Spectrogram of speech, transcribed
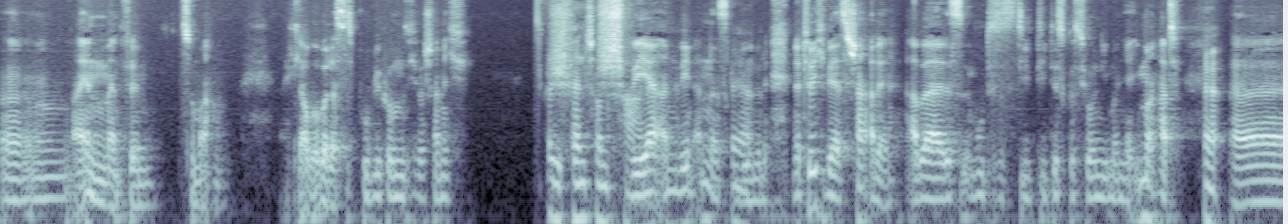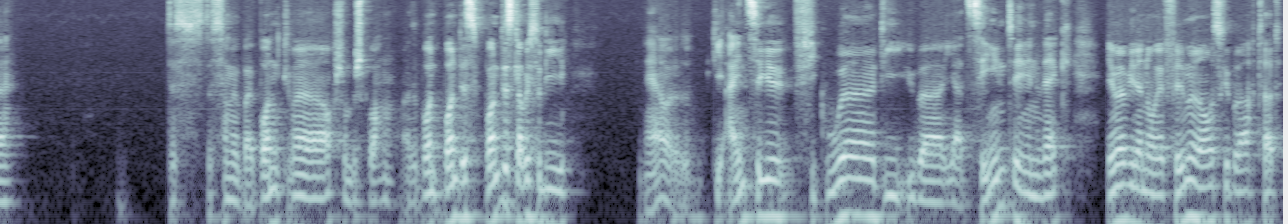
äh, einen Man-Film zu machen. Ich glaube aber, dass das Publikum sich wahrscheinlich also ich fände schon schwer schade. an wen anders gewöhnen würde. Natürlich wäre es schade, aber das, gut, das ist die, die Diskussion, die man ja immer hat. Ja. Äh, das, das haben wir bei Bond auch schon besprochen. Also Bond, Bond ist, Bond ist, glaube ich, so die, ja, also die einzige Figur, die über Jahrzehnte hinweg immer wieder neue Filme rausgebracht hat,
